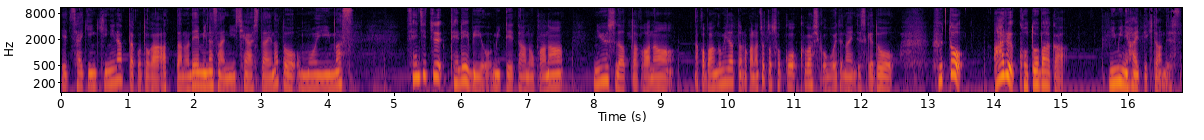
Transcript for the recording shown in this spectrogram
え最近気になったことがあったので皆さんにシェアしたいなと思います。先日テレビを見てたのかな？ニュースだったかな？なんか番組だったのかな？ちょっとそこ詳しく覚えてないんですけどふとある言葉が耳に入ってきたんです。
